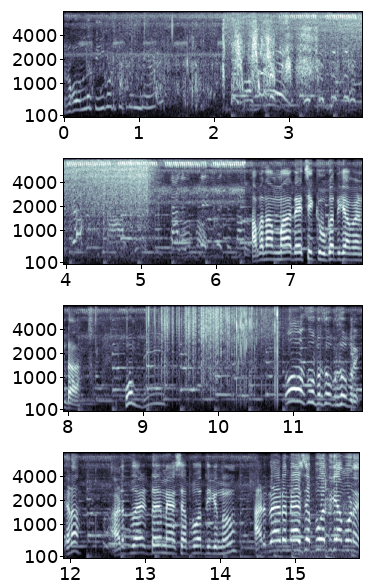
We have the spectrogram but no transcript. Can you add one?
ഡ്രോണിന് തീ കൊടുത്തിട്ടുണ്ട്. അപ്പൊ നമ്മ അതേ ചിക്ക് എത്തിക്കാൻ വേണ്ട. ഓ സൂപ്പർ സൂപ്പർ സൂപ്പർ. എടാ. അടുത്തതായിട്ട് മേശപ്പ് കത്തിക്കുന്നു. അടുത്തതായിട്ട് മേശപ്പ് കത്തിക്കാൻ പോണ്.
